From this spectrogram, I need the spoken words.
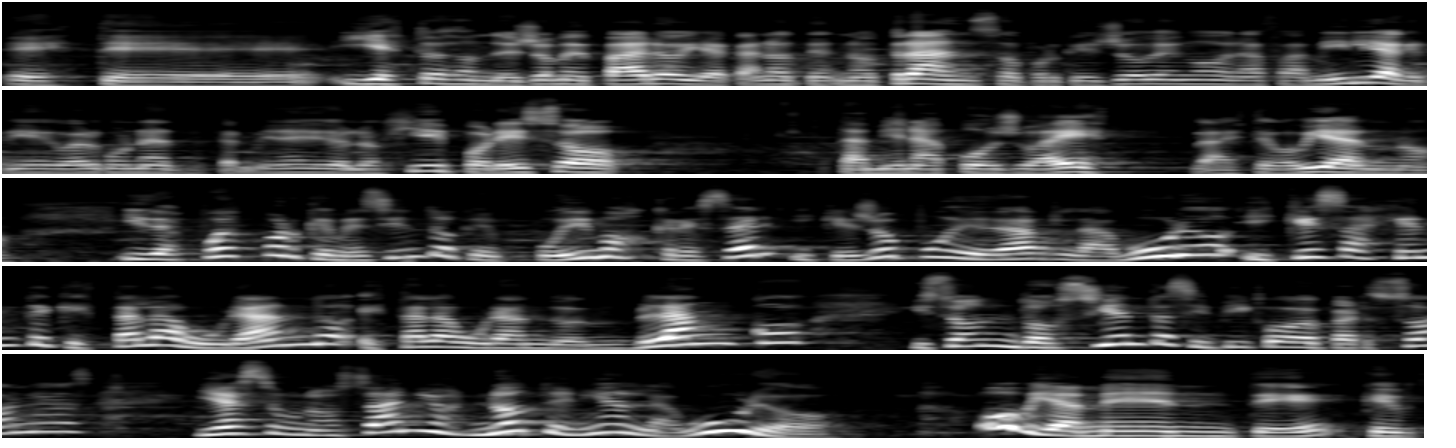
Este, y esto es donde yo me paro y acá no, te- no transo, porque yo vengo de una familia que tiene que ver con una determinada ideología y por eso también apoyo a a este gobierno. Y después porque me siento que pudimos crecer y que yo pude dar laburo y que esa gente que está laburando, está laburando en blanco y son doscientas y pico de personas y hace unos años no tenían laburo. Obviamente que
